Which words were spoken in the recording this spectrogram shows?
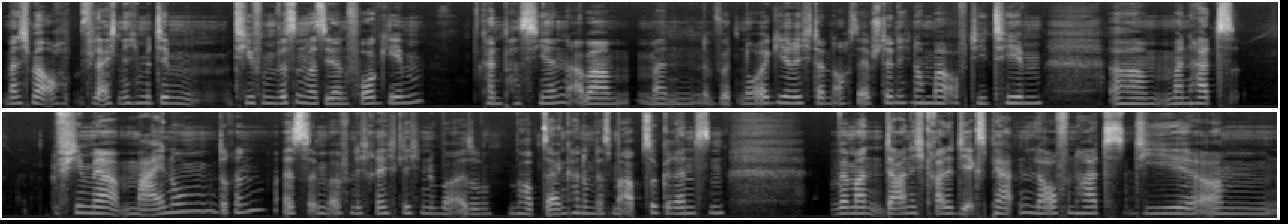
Manchmal auch vielleicht nicht mit dem tiefen Wissen, was sie dann vorgeben. Kann passieren, aber man wird neugierig dann auch selbstständig nochmal auf die Themen. Ähm, man hat viel mehr Meinungen drin, als im öffentlich-rechtlichen über, also überhaupt sein kann, um das mal abzugrenzen wenn man da nicht gerade die Experten laufen hat, die ähm,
